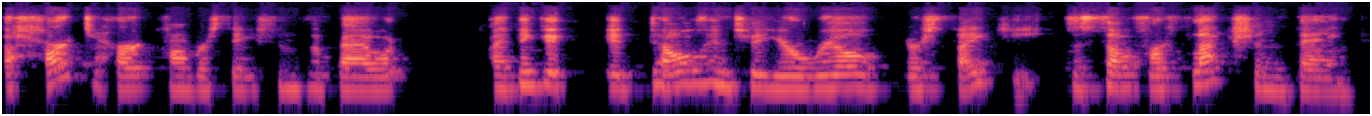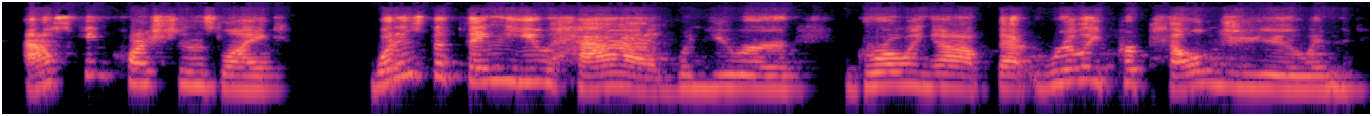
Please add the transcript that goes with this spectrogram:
the heart-to-heart conversations about I think it, it delves into your real your psyche. It's a self-reflection thing. Asking questions like, what is the thing you had when you were growing up that really propelled you and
